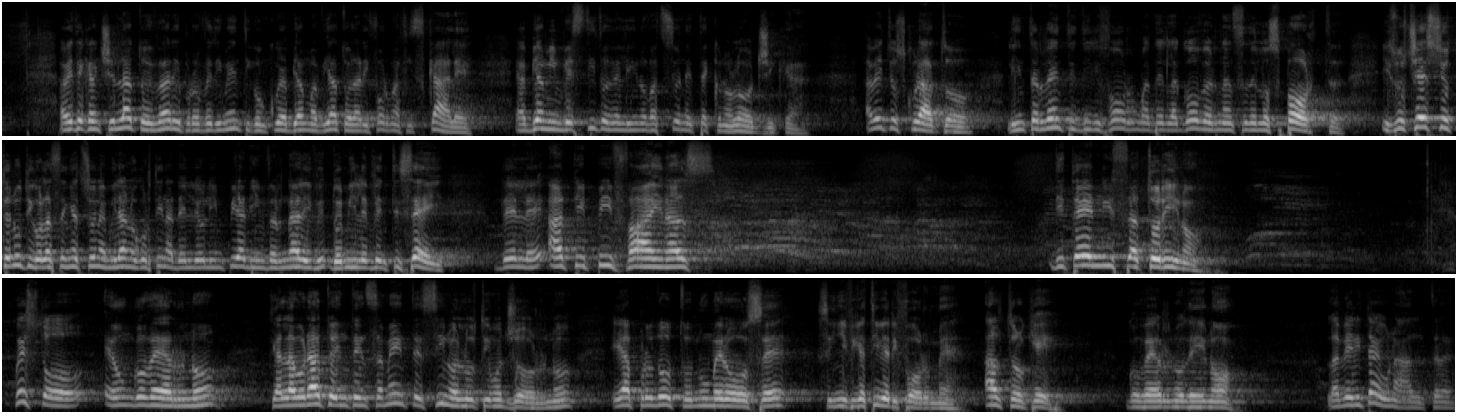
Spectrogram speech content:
Avete cancellato i vari provvedimenti con cui abbiamo avviato la riforma fiscale e abbiamo investito nell'innovazione tecnologica. Avete oscurato gli interventi di riforma della governance dello sport, i successi ottenuti con l'assegnazione a Milano Cortina delle Olimpiadi invernali 2026, delle ATP Finals di tennis a Torino. Questo è un governo che ha lavorato intensamente sino all'ultimo giorno e ha prodotto numerose significative riforme. Altro che governo dei no. La verità è un'altra.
